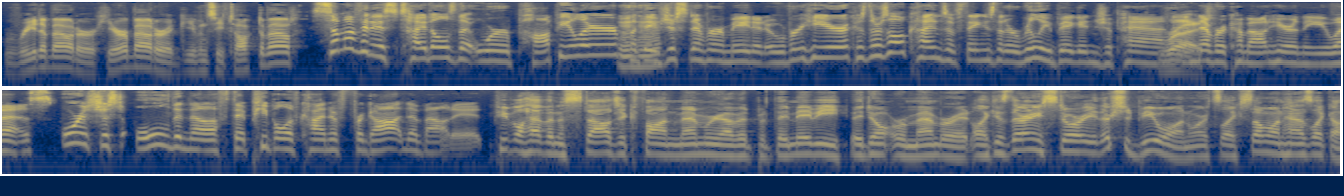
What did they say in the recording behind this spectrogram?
read about or hear about or even see talked about. Some of it is titles that were popular, but Mm-hmm. they've just never made it over here because there's all kinds of things that are really big in Japan Right. and never come out here in the US. Or it's just old enough that people have kind of forgotten about it. People have a nostalgic, fond memory of it, but they maybe they don't remember it. Like, is there any story? There should be one where it's like someone has like a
